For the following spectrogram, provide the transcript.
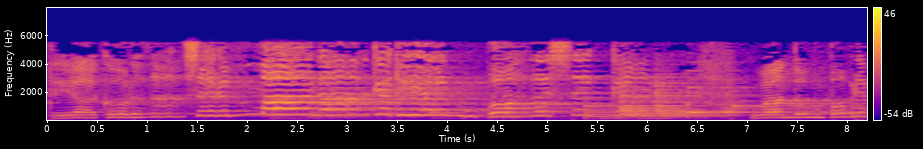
¿Te acordás, hermana, qué tiempos de seca? Cuando un pobre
